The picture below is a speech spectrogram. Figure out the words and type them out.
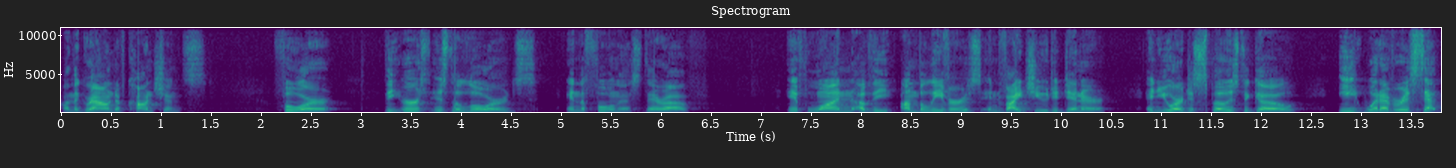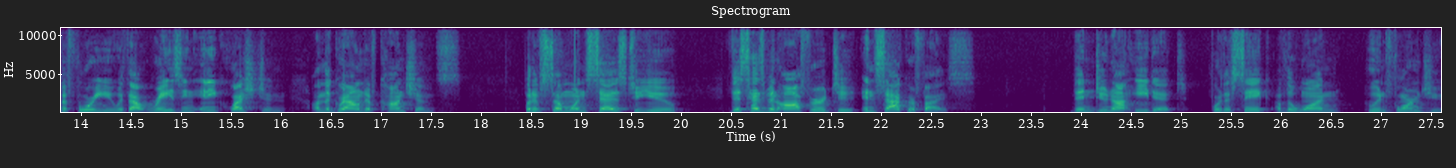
on the ground of conscience. For the earth is the Lord's and the fullness thereof. If one of the unbelievers invites you to dinner, and you are disposed to go, eat whatever is set before you without raising any question on the ground of conscience. But if someone says to you, This has been offered to, in sacrifice, then do not eat it for the sake of the one who informed you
